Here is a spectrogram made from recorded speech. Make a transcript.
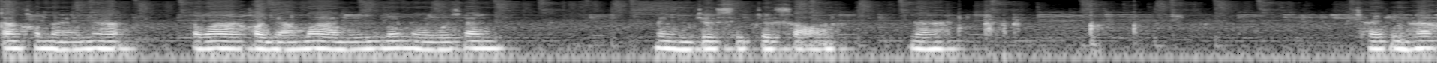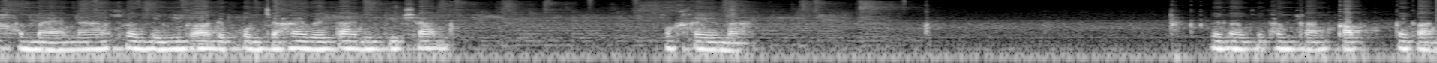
ตั้งคอมเมนต์นะฮะ แต่ว่าขอย้ำว่าอันนี้เล่นในเวอร์ชัน1.10.2 นะ ใช้ถึง 5 คอมเมนต์นะ ส่วนลิงก์ก็เดี๋ยวผมจะให้ไว้ใต้ description โอเคมา เดี๋ยวเราจะทำการก๊อปไปก่อน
